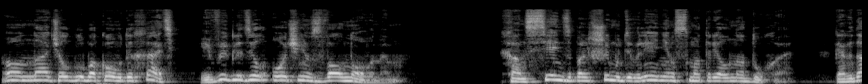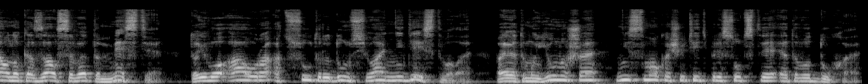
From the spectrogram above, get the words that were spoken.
Он начал глубоко вдыхать и выглядел очень взволнованным. Хан Сень с большим удивлением смотрел на духа. Когда он оказался в этом месте, то его аура от сутры Дун Сюань не действовала, поэтому юноша не смог ощутить присутствие этого духа.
